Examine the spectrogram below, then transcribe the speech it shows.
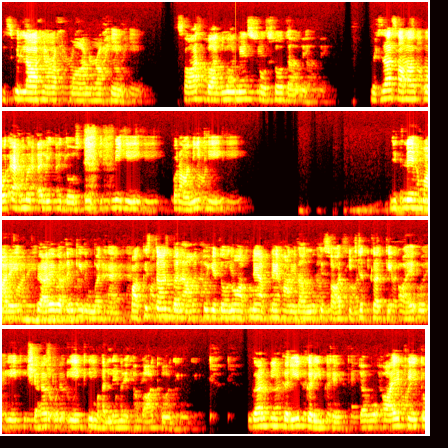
बिस्मिल्लाहिर्रहमानिर्रहीम। सात बाजुओं में सौ सौ दाने। मिर्ज़ा साहब और अहमद अली की दोस्ती इतनी ही पुरानी थी जितने हमारे प्यारे वतन की उम्र है। पाकिस्तान बना तो ये दोनों अपने अपने ख़ानदानों के साथ हिजरत करके आए और एक ही शहर और एक ही मोहल्ले में आबाद हो गए घर भी करीब करीब थे। जब वो आए थे तो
